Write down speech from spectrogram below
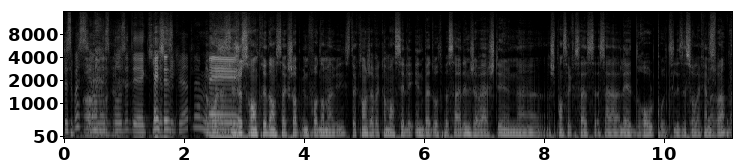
Je sais pas si Ah, on est supposé de keep Ben, je- secret, là, mais... Mais Moi, je suis juste rentré dans le sex shop une fois dans ma vie. C'était quand j'avais commencé les In Bed with Poseidon. J'avais acheté une. euh, je pensais que ça, ça, ça allait être drôle pour utiliser sur la caméra.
